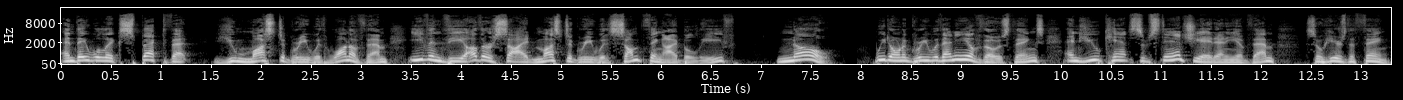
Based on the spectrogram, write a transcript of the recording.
And they will expect that you must agree with one of them. Even the other side must agree with something, I believe. No, we don't agree with any of those things, and you can't substantiate any of them. So here's the thing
